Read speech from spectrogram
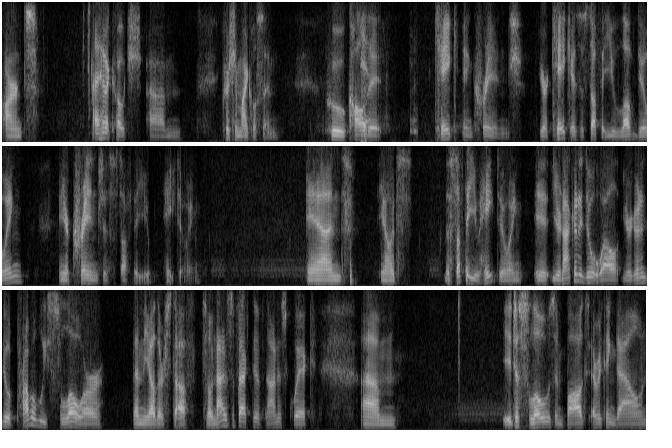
aren't. I had a coach, um, Christian Mickelsen, who called yes. it cake and cringe. Your cake is the stuff that you love doing, and your cringe is the stuff that you hate doing. And you know it's the stuff that you hate doing, it, you're not going to do it well. You're going to do it probably slower than the other stuff. So not as effective, not as quick. Um, it just slows and bogs everything down,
